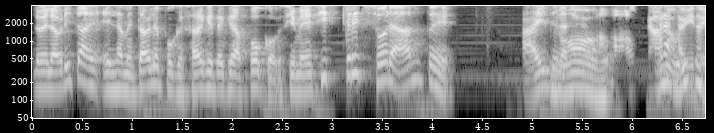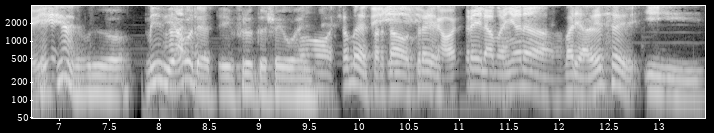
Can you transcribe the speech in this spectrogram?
lo de la horita es lamentable porque sabes que te queda poco. Si me decís tres horas antes, ahí te la No, llevo. Una una hora horita viene es bien. genial, boludo. Media Ah, hora te disfruto yo igual. No, yo me he despertado Sí, tres, tres de la mañana varias veces y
